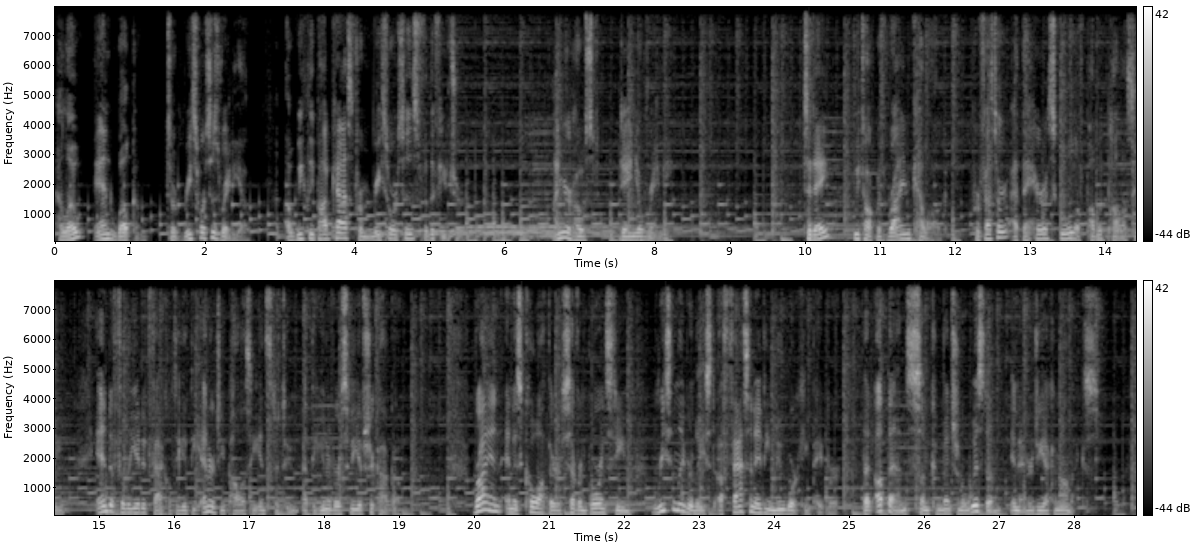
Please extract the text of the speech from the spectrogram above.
Hello and welcome to Resources Radio, a weekly podcast from Resources for the Future. I'm your host, Daniel Raimi. Today, we talk with Ryan Kellogg, professor at the Harris School of Public Policy and affiliated faculty at the Energy Policy Institute at the University of Chicago. Ryan and his co author Severin Borenstein recently released a fascinating new working paper that upends some conventional wisdom in energy economics.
